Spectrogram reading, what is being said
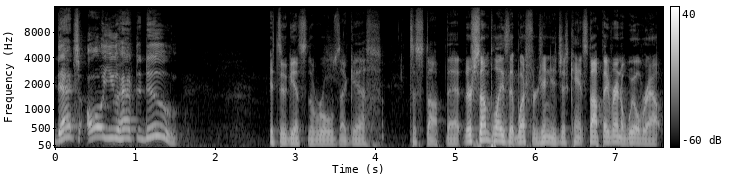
that's all you have to do. It's against the rules, I guess, to stop that. There's some plays that West Virginia just can't stop. They ran a wheel route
